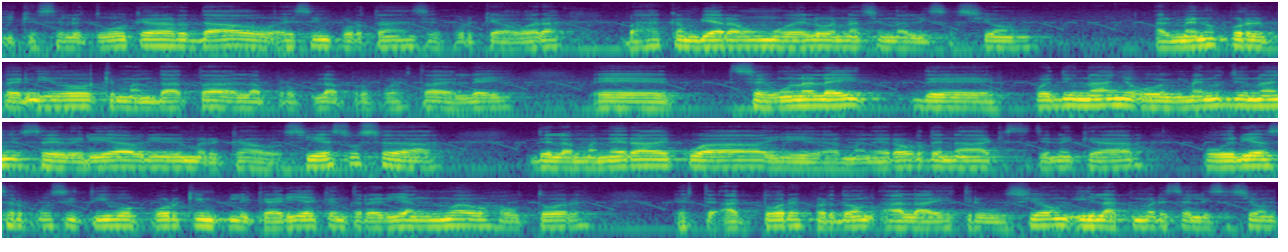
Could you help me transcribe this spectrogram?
Y que se le tuvo que haber dado esa importancia porque ahora vas a cambiar a un modelo de nacionalización, al menos por el periodo que mandata la, propuesta de ley. Eh, según la ley, después de un año o en menos de un año se debería abrir el mercado. Si eso se da de la manera adecuada y de la manera ordenada que se tiene que dar, podría ser positivo porque implicaría que entrarían nuevos autores, este, actores perdón, a la distribución y la comercialización.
